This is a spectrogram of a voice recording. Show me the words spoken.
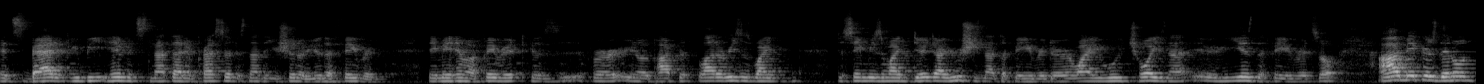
it's bad. If you beat him, it's not that impressive. It's not that you should have. You're the favorite. They made him a favorite because for you know popular a lot of reasons why. The same reason why Dariush is not the favorite, or why Wu Choi is not. He is the favorite. So odd makers they don't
